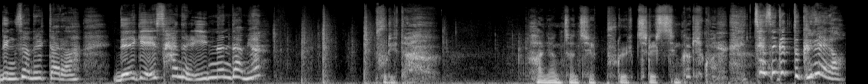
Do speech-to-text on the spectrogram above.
능선을 따라 네 개의 산을 잇는다면 불이다. 한양 전체에 불을 지를 생각이군. 제 생각도 그래요.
